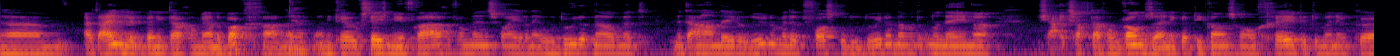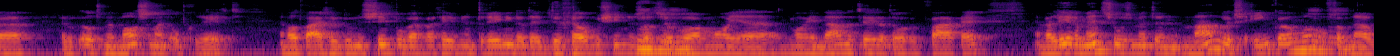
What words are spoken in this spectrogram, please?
ehm, uiteindelijk ben ik daar gewoon mee aan de bak gegaan. En, Ja. en ik kreeg ook steeds meer vragen van mensen van, hey René, hoe doe je dat nou met, met de aandelen? Hoe doe je dat met het vastgoed? Hoe doe je dat nou met ondernemen? Dus ja, ik zag daar gewoon kansen en ik heb die kansen gewoon gegrepen. Toen ben ik, eh, heb ik Ultimate Mastermind opgericht. En wat we eigenlijk doen is simpelweg, wij geven een training, dat heet de geldmachine. Dus dat is ook Mhm. wel een mooie, mooie naam natuurlijk, dat hoor ik ook vaker. En wij leren mensen hoe ze met hun maandelijkse inkomen, of Mhm. dat nou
